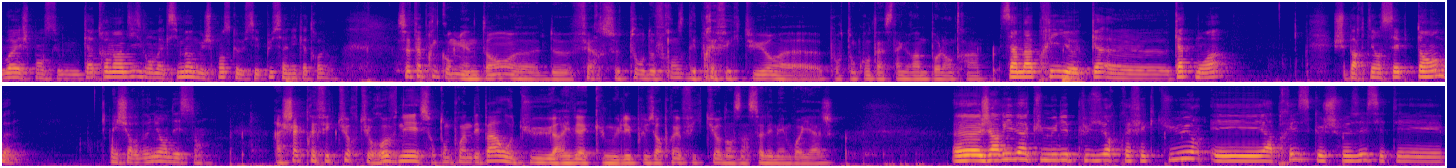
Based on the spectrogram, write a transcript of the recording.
Ouais, je pense 90 grand maximum, mais je pense que c'est plus années 80. Ça t'a pris combien de temps euh, de faire ce tour de France des préfectures euh, pour ton compte Instagram Paul Entrain Ça m'a pris 4 euh, mois. Je suis parti en septembre et je suis revenu en décembre. À chaque préfecture, tu revenais sur ton point de départ ou tu arrivais à cumuler plusieurs préfectures dans un seul et même voyage? J'arrivais à cumuler plusieurs préfectures et après ce que je faisais c'était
